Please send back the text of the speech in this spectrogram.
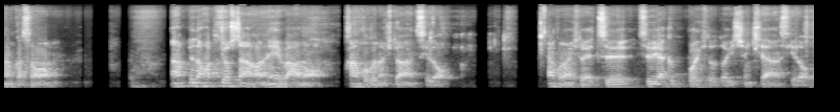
なんかその、アンプの発表したのがネイバーの韓国の人なんですけど、韓国の人で通通訳っぽい人と一緒に来てたんですけど、こ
